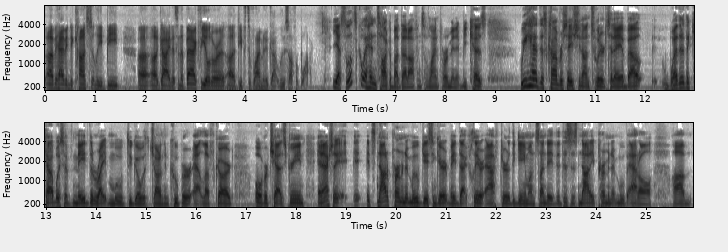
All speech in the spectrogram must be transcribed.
uh, having to constantly beat uh, a guy that's in the backfield or a, a, defensive lineman who got loose off a block. Yeah, so let's go ahead and talk about that offensive line for a minute because we had this conversation on Twitter today about whether the Cowboys have made the right move to go with Jonathan Cooper at left guard over Chaz Green. And actually, it, it's not a permanent move. Jason Garrett made that clear after the game on Sunday that this is not a permanent move at all. Um,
